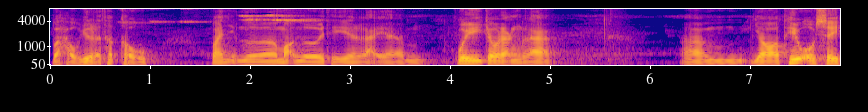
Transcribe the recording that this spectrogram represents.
và hầu như là thất thủ? Và những người mọi người thì lại quy cho rằng là um, do thiếu oxy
